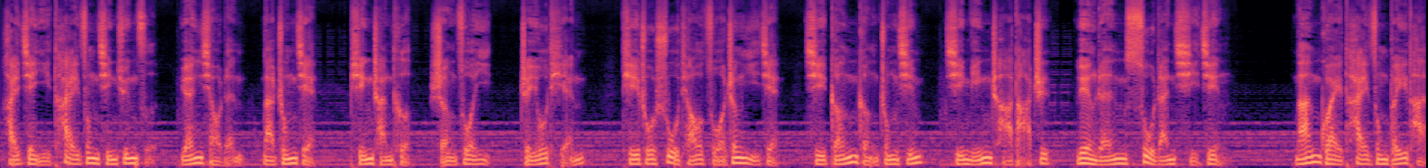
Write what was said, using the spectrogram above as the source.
还建议太宗亲君子袁小人、那中谏、平禅特、省作义、只由田提出数条佐证意见，其耿耿忠心，其明察大志，令人肃然起敬。难怪太宗悲叹：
